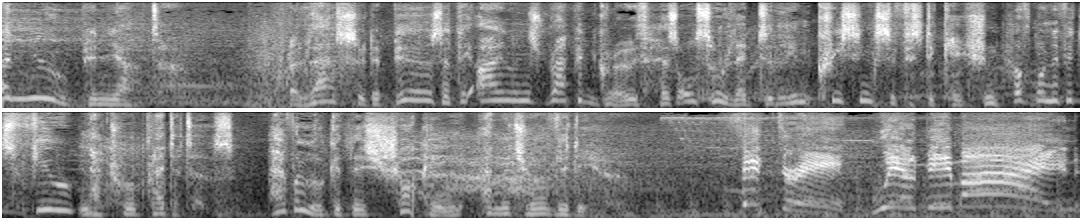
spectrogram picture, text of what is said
a new pinata. Alas, it appears that the island's rapid growth has also led to the increasing sophistication of one of its few natural predators. Have a look at this shocking amateur video. Victory will be mine!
